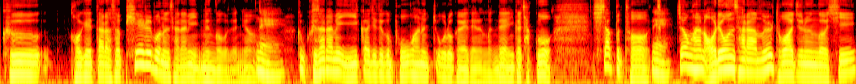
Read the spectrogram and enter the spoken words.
그 거기에 따라서 피해를 보는 사람이 있는 거거든요. 네. 그럼 그 사람의 이익까지도 그 보호하는 쪽으로 가야 되는 건데, 그러니까 자꾸 시작부터 네. 특정한 어려운 사람을 도와주는 것이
